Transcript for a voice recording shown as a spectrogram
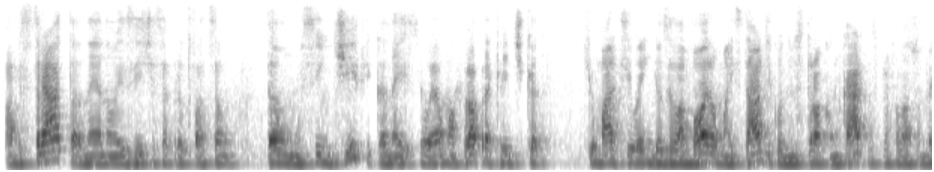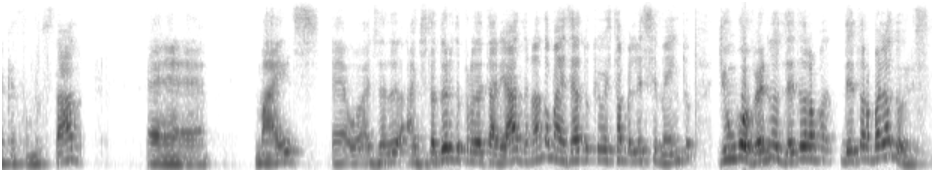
abstrata, né? não existe essa preocupação tão científica, né? isso é uma própria crítica que o Marx e o Engels elaboram mais tarde, quando eles trocam cartas para falar sobre a questão do Estado. É, mas é, a, ditadura, a, ditadura, do proletariado nada mais é do que o estabelecimento de um governo de, tra de trabalhadores.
